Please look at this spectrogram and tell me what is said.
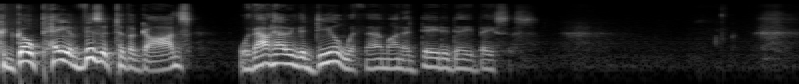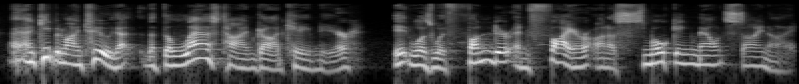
could go pay a visit to the gods without having to deal with them on a day to day basis. And keep in mind, too, that, that the last time God came near, it was with thunder and fire on a smoking Mount Sinai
